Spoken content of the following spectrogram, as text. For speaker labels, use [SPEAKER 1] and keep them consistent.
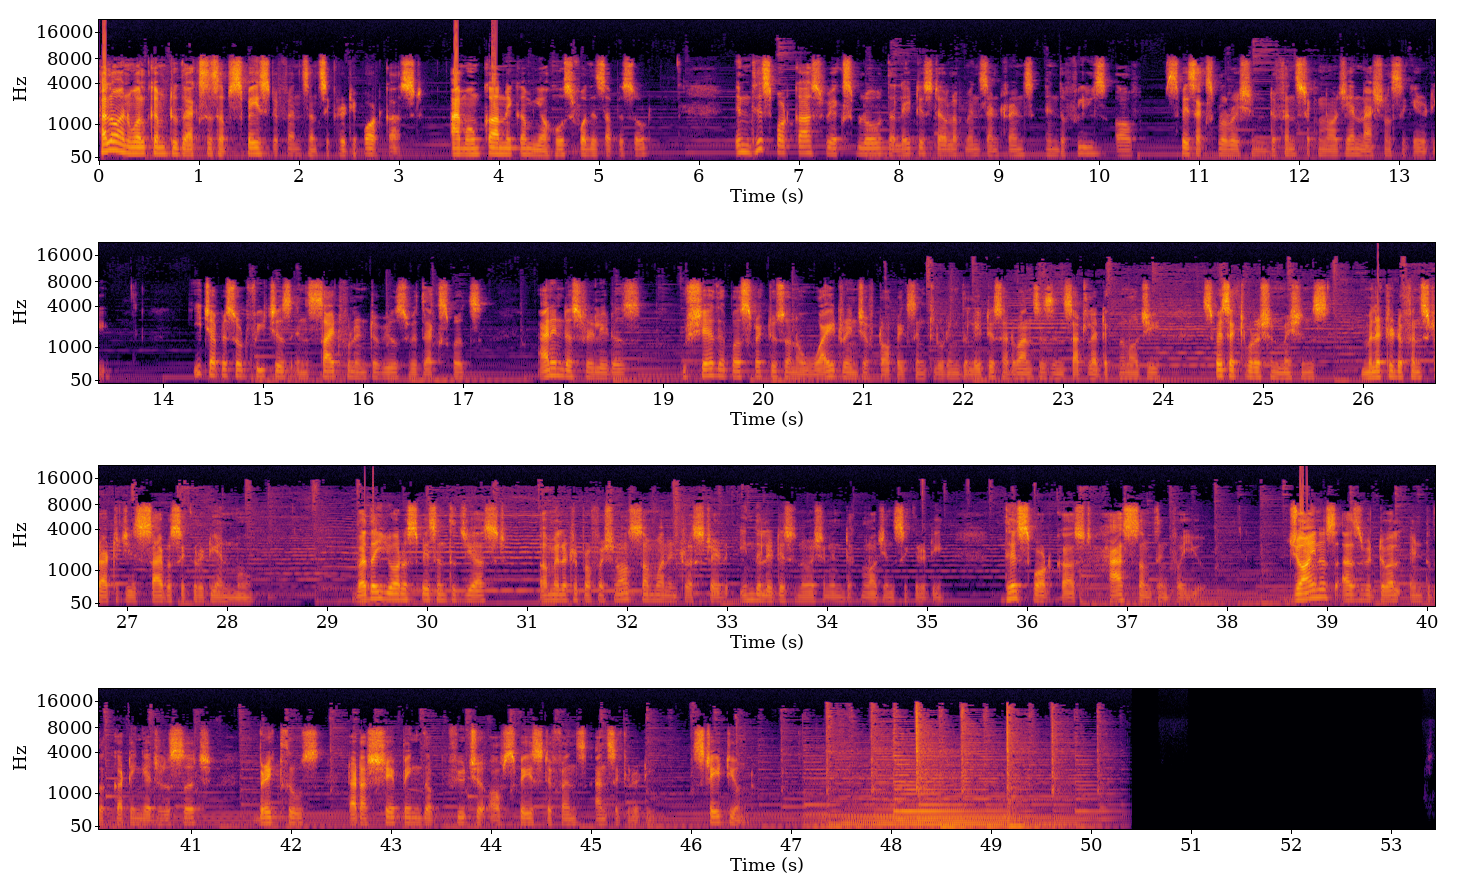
[SPEAKER 1] Hello and welcome to the Axis of Space Defense and Security podcast. I'm Omkar Nikam, your host for this episode. In this podcast, we explore the latest developments and trends in the fields of space exploration, defense technology, and national security. Each episode features insightful interviews with experts and industry leaders who share their perspectives on a wide range of topics, including the latest advances in satellite technology, space exploration missions, military defense strategies, cybersecurity, and more. Whether you are a space enthusiast, a military professional, or someone interested in the latest innovation in technology and security, this podcast has something for you. Join us as we delve into the cutting edge research, breakthroughs that are shaping the future of space defense and security. Stay tuned.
